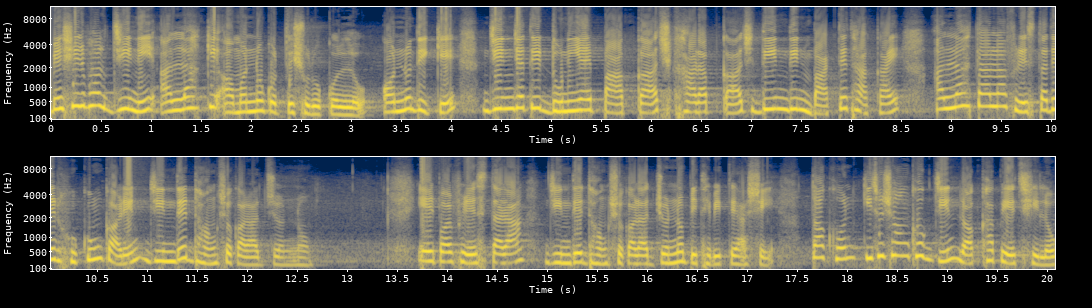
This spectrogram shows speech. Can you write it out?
বেশিরভাগ জিনই আল্লাহকে অমান্য করতে শুরু করল। অন্যদিকে জিনজাতির দুনিয়ায় পাপ কাজ, খারাপ কাজ দিন দিন বাড়তে থাকায় আল্লাহ তাআলা ফেরেস্তাদের হুকুম করেন জিনদের ধ্বংস করার জন্য। এরপর ফেরেস্তারা জিনদের ধ্বংস করার জন্য পৃথিবীতে আসে। তখন কিছু সংখ্যক জিন রক্ষা পেয়েছিল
